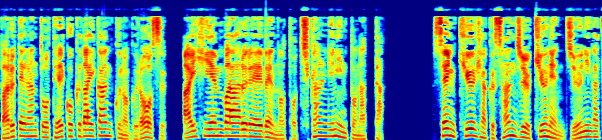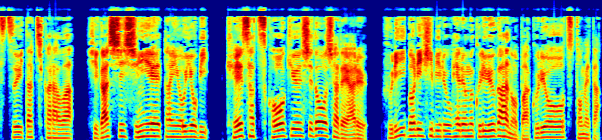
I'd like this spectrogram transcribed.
バルテラント帝国大管区のグロース、アイヒエンバールレーベンの土地管理人となった。1939年12月1日からは、東親衛隊及び警察高級指導者であるフリードリヒ・ビルヘルム・クリューガーの幕僚を務めた。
